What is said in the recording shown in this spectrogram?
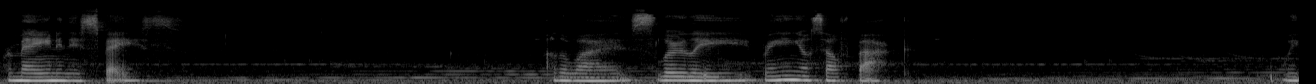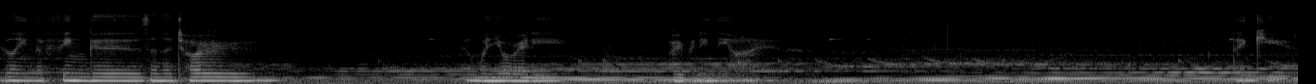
remain in this space. Otherwise, slowly bringing yourself back, wiggling the fingers and the toes, and when you're ready, opening the eyes. Thank you.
